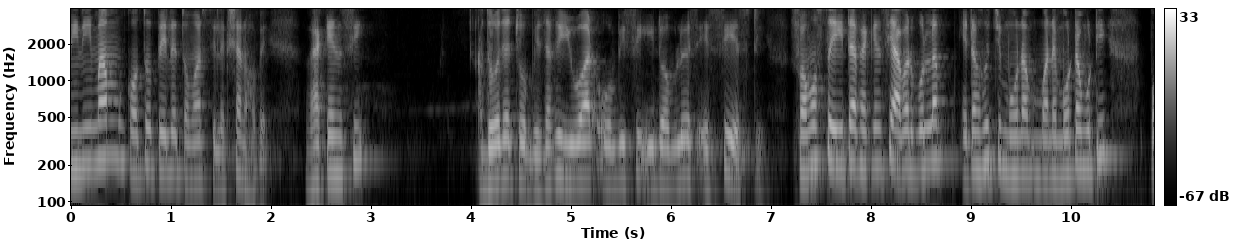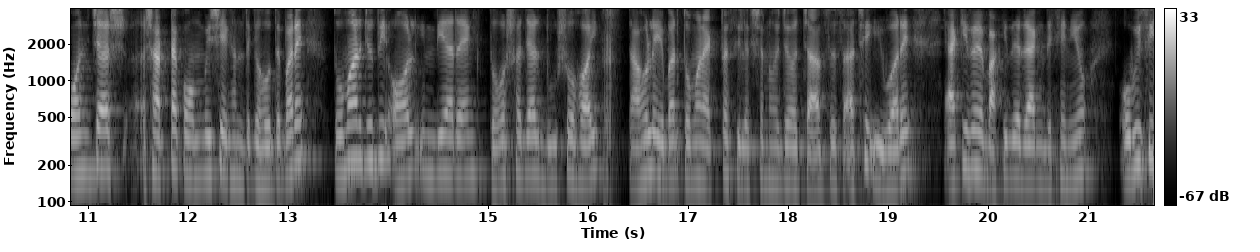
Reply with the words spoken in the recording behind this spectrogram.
মিনিমাম কত পেলে তোমার সিলেকশন হবে? ভ্যাকেন্সি দু হাজার চব্বিশ। দেখো UR OBC EWS SC ST সমস্ত এইটা ভ্যাকেন্সি আবার বললাম, এটা হচ্ছে মোনা মানে মোটামুটি পঞ্চাশ, ষাটটা কম বেশি এখান থেকে হতে পারে। তোমার যদি অল ইন্ডিয়া র্যাঙ্ক দশ হাজার দুশো হয়, তাহলে এবার তোমার একটা সিলেকশন হয়ে যাওয়ার চান্সেস আছে ইউআরে একইভাবে বাকিদের র্যাঙ্ক দেখে নিও। ওবিসি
